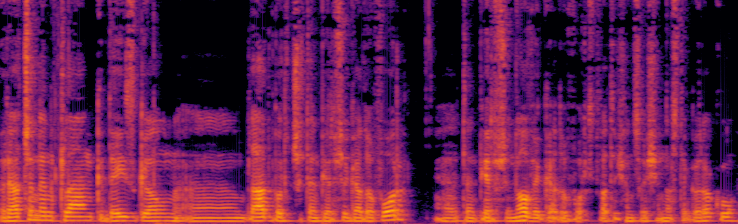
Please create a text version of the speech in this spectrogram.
Ratchet Clank, Days Gone, e, Bloodborne czy ten pierwszy God of War, e, ten pierwszy nowy God of War z 2018 roku,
